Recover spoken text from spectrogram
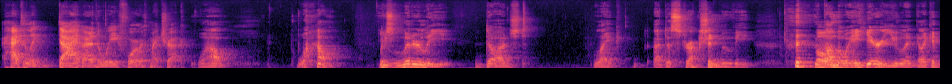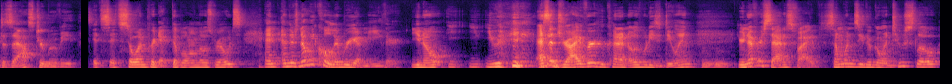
had to like dive out of the way for with my truck. Wow. Wow. Which, you literally dodged like a destruction movie oh, on the way here. You look like a disaster movie. It's it's so unpredictable on those roads, and and there's no equilibrium either. You know, you, you as a driver who kind of knows what he's doing, mm-hmm. you're never satisfied. Someone's either going too slow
